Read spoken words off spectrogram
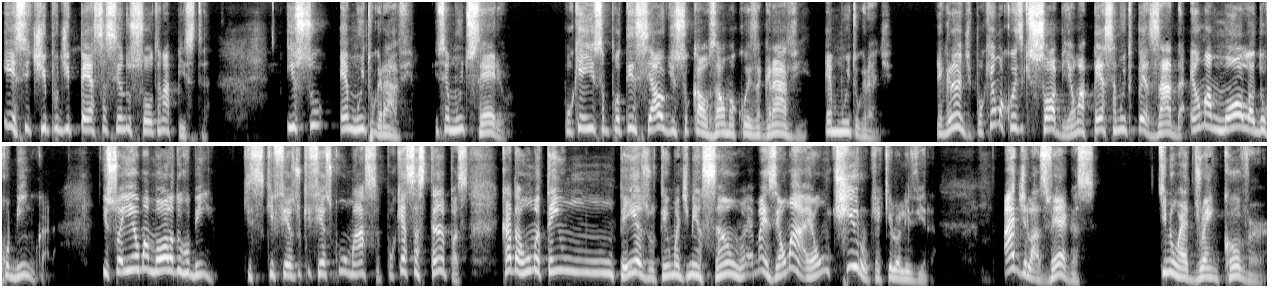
esse tipo de peça sendo solta na pista. Isso é muito grave, isso é muito sério, porque isso, o potencial disso causar uma coisa grave é muito grande. É grande porque é uma coisa que sobe, é uma peça muito pesada, é uma mola do Rubinho, cara. Isso aí é uma mola do Rubinho, que, que fez o que fez com o Massa. Porque essas tampas, cada uma tem um peso, tem uma dimensão, é, mas é, uma, é um tiro que aquilo ali vira. A de Las Vegas, que não é drain cover,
